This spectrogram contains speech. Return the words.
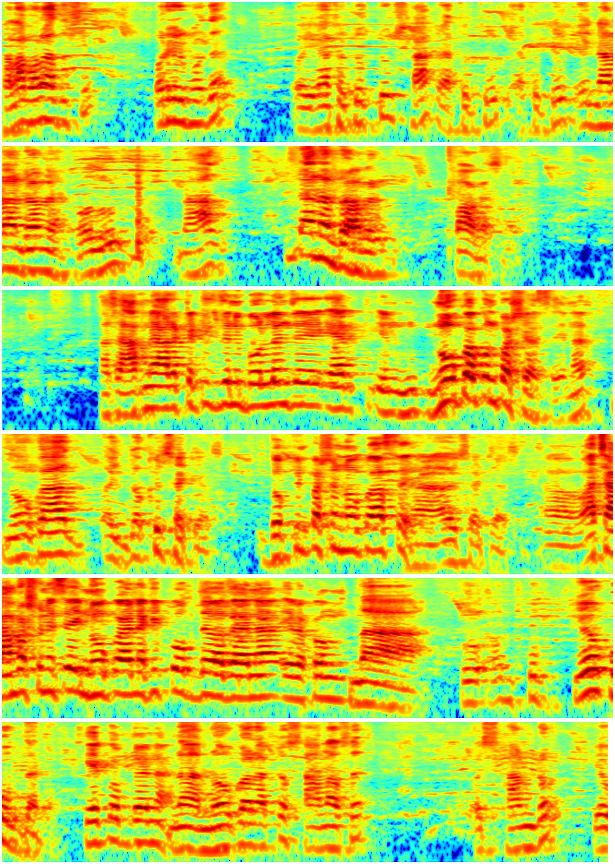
ফেলা ফেলা দিছে ওরের মধ্যে ওই এত টুকটুক সাপ এত টুক এত টুক এই নানান রঙের হলুদ লাল নানান রকমের পাওয়া গেছে। আচ্ছা আপনি আরেকটা কি জানি বললেন যে এর নৌকা কোন পাশে আছে এনার? নৌকা ওই দক্ষিণ সাইডে আছে। দক্ষিণ পাশে নৌকা আছে? হ্যাঁ ওই সাইডে আছে। আচ্ছা আমরা শুনেছি এই নৌকায় নাকি কোপ দেওয়া যায় না এরকম? না কেউ কোপ দেয় না। কে কোপ দেয় না? না নৌকার একটা সান আছে ওই সানডো কেউ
